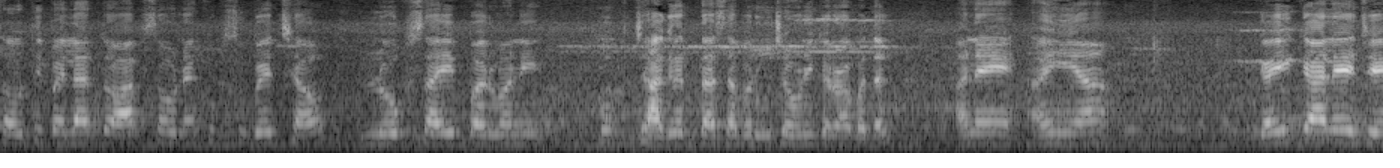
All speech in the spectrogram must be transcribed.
સૌથી પહેલાં તો આપ સૌને ખૂબ શુભેચ્છાઓ. લોકશાહી પર્વની ખૂબ જાગૃતતાસભર ઉજવણી કરવા બદલ. અને અહીંયા ગઈકાલે જે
